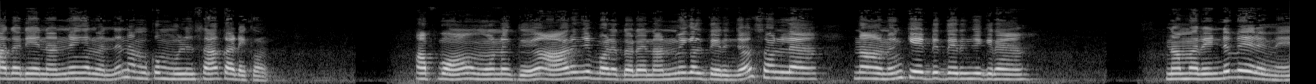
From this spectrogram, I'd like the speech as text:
அதோடைய நன்மைகள் வந்து நமக்கு முழுசாக கிடைக்கும். அப்போ உனக்கு ஆரஞ்சு பழத்தோட நன்மைகள் தெரிஞ்சால் சொல்ல. நானும் கேட்டு தெரிஞ்சுக்கிறேன். நம்ம ரெண்டு பேருமே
